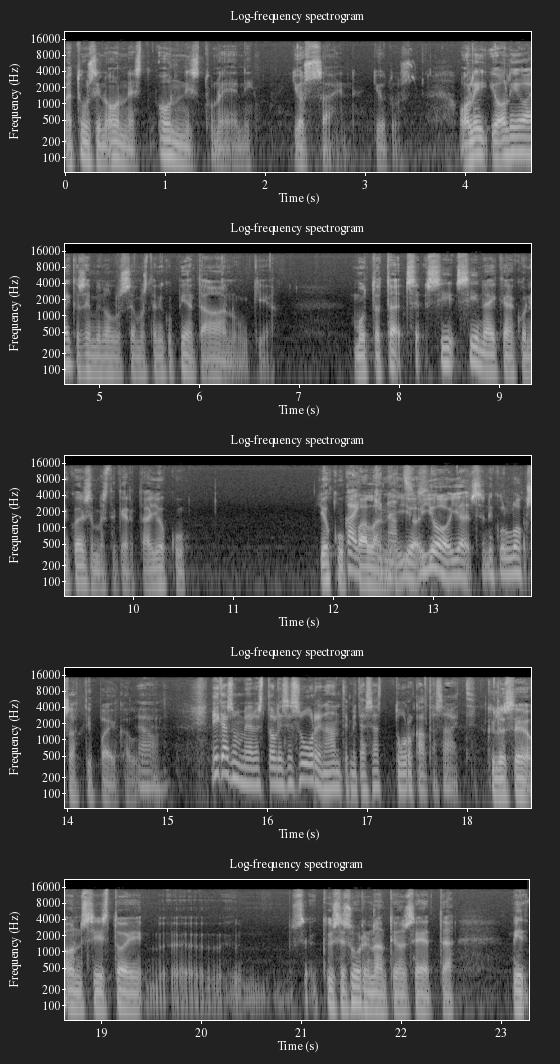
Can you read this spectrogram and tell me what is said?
Mä tunsin onnist, onnistuneeni jossain jutussa. Oli, oli jo aikaisemmin ollut semmoista niin kuin pientä aanunkia. Mutta ta, se, si, siinä ikään kuin, niin kuin ensimmäistä kertaa joku, joku palanen. Jo, joo, ja se niin kuin loksahti paikalle. Joo. Mikä sun mielestä oli se suurin anti, mitä sä Turkalta sait? Kyllä se on siis toi, se, kyllä se suurin anti on se, että – mi,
